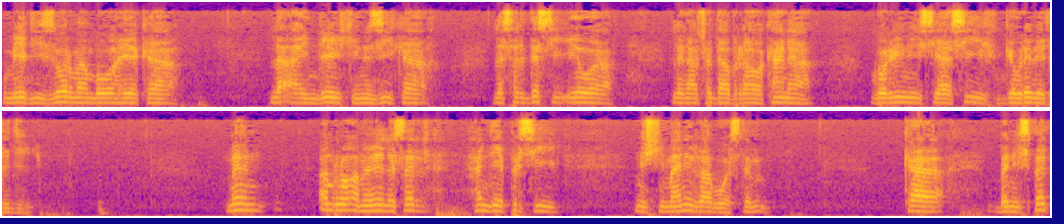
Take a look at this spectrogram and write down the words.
ئومێدی زۆرمان بەوە هەیە کە لە ئایندەیەکی نزیکە لەسەر دەستی ئێوە لە ناوچە دابڕاوەکانە گۆڕینی سیاسی گەورە بێتە دی. من ئەمڕۆ ئەمەوێت لەسەر هەندێ پرسی نیشتیمانی ڕابوەستم کە بە نیسبەت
